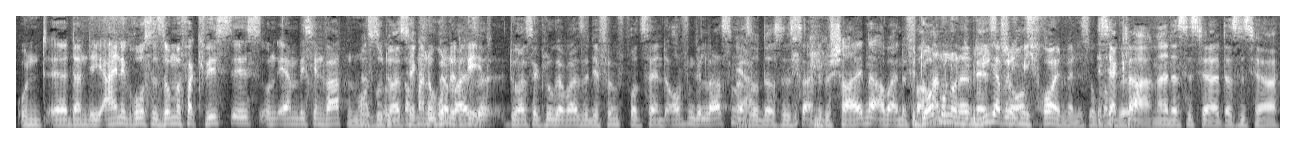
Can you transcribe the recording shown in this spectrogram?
und äh, dann die eine große Summe verquist ist und er ein bisschen warten muss. Also du hast, ja klugerweise, du hast ja klugerweise die 5% offen gelassen. Ja. Also das ist eine bescheidene, aber eine Für Dortmund und die Liga würde ich mich freuen, wenn es so Ist kommen ja würde. klar, ne? das ist ja, das ist ja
